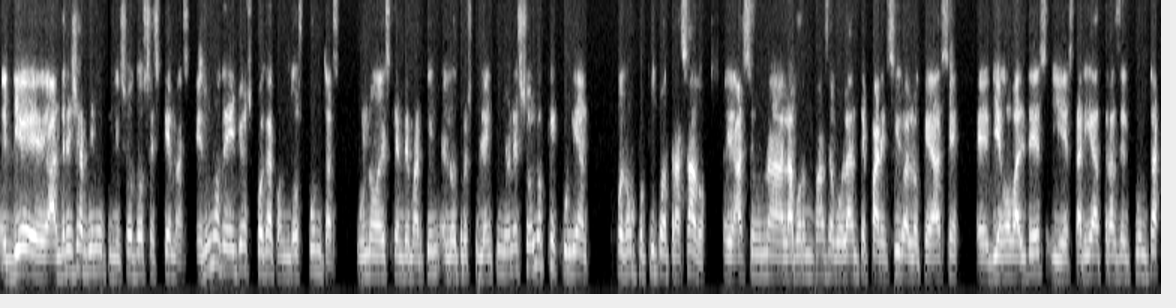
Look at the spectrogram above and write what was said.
eh, Andrés Jardín utilizó dos esquemas. En uno de ellos juega con dos puntas. Uno es Henry Martín, el otro es Julián Quiñones, solo que Julián juega un poquito atrasado, eh, hace una labor más de volante parecido a lo que hace eh, Diego Valdés y estaría atrás del punta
